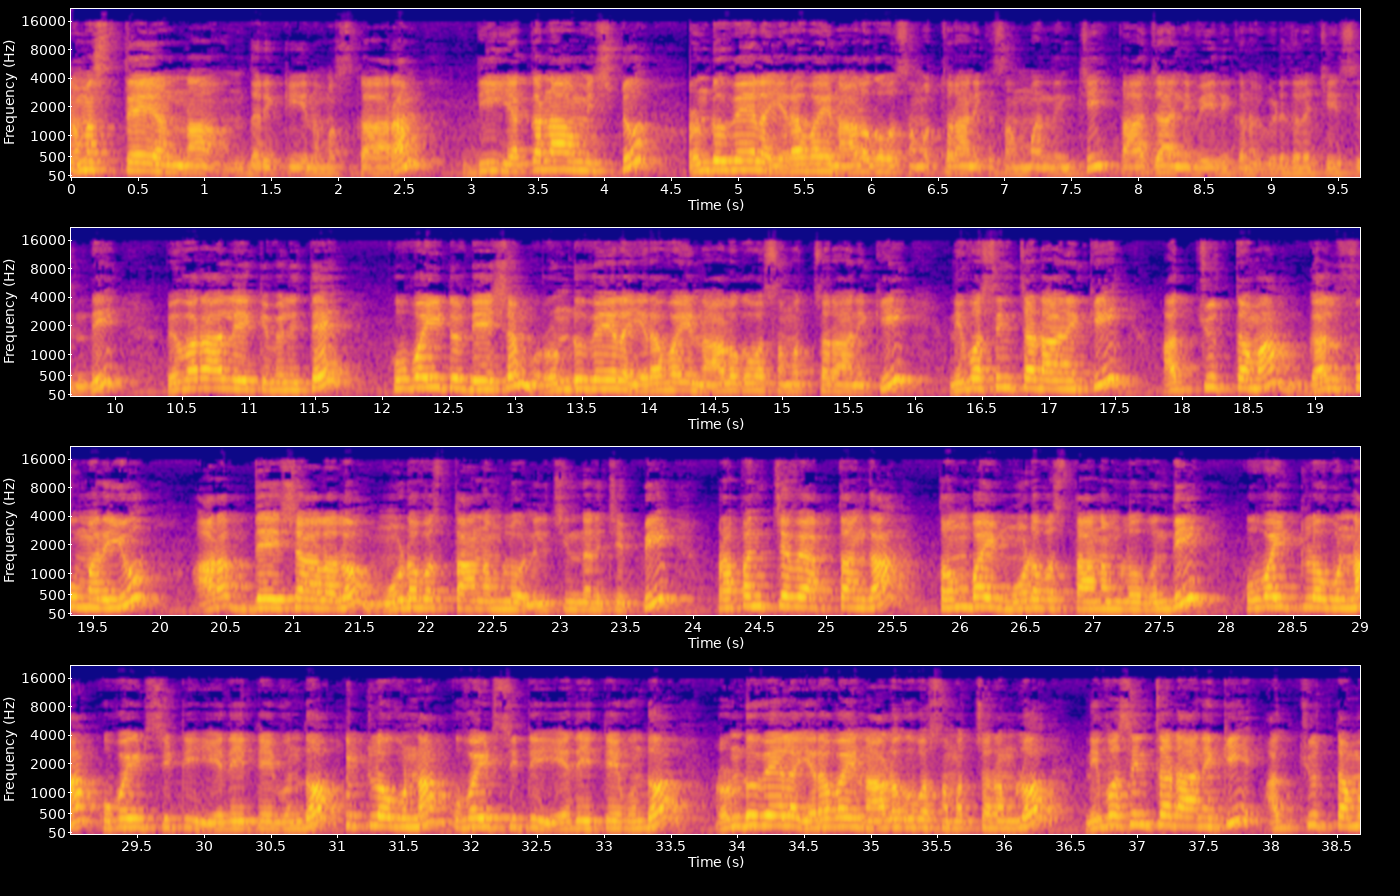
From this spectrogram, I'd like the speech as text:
నమస్తే అన్న అందరికీ నమస్కారం. ది ఎకనామిస్ట్ రెండు వేల ఇరవై నాలుగవ సంవత్సరానికి సంబంధించి తాజా నివేదికను విడుదల చేసింది. వివరాలేకి వెళితే కువైట్ దేశం రెండు వేల ఇరవై నాలుగవ సంవత్సరానికి నివసించడానికి అత్యుత్తమ గల్ఫ్ మరియు అరబ్ దేశాలలో మూడవ స్థానంలో నిలిచిందని చెప్పి ప్రపంచవ్యాప్తంగా తొంభై మూడవ స్థానంలో ఉంది. కువైట్లో ఉన్న కువైట్ సిటీ ఏదైతే ఉందో కువైట్లో ఉన్న కువైట్ సిటీ ఏదైతే ఉందో రెండు వేల ఇరవై నాలుగవ సంవత్సరంలో నివసించడానికి అత్యుత్తమ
